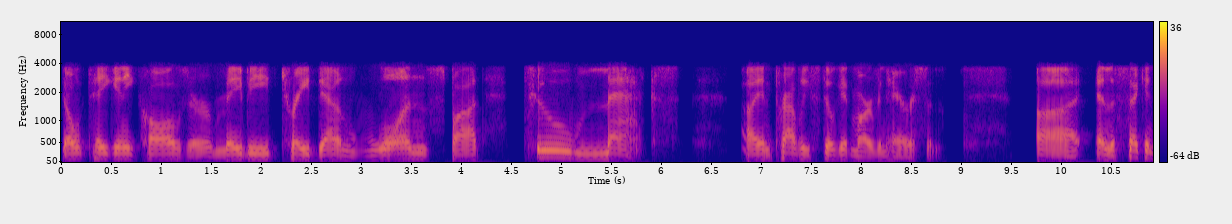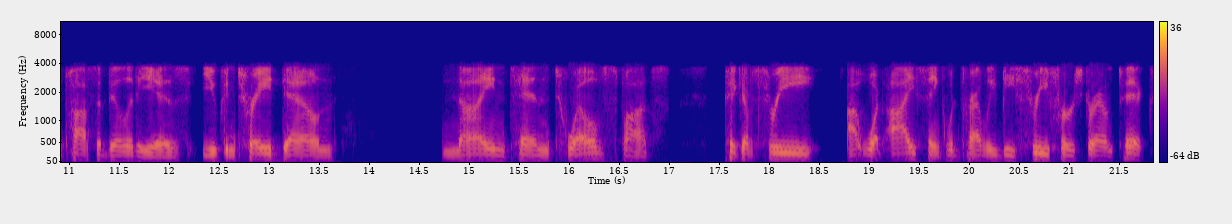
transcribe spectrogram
don't take any calls, or maybe trade down one spot, two max, uh, and probably still get Marvin Harrison. Uh, and the second possibility is you can trade down nine, ten, twelve spots, pick up three, uh, what I think would probably be three first round picks,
